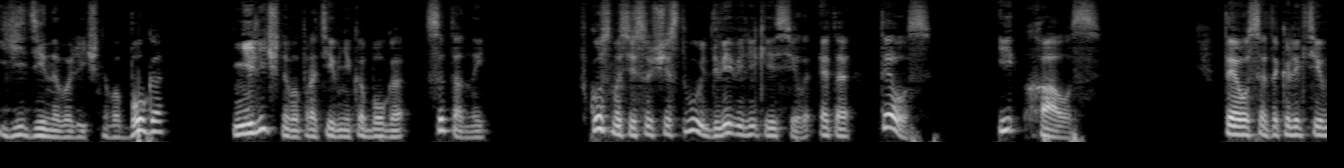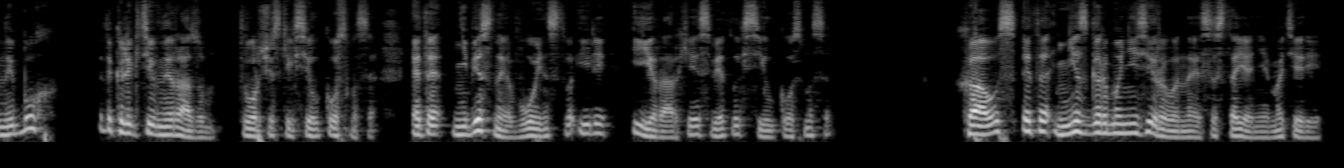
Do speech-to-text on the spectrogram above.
единого личного Бога, не личного противника Бога – сатаны. В космосе существуют две великие силы – это Теос и Хаос. Теос – это коллективный Бог, это коллективный разум творческих сил космоса, это небесное воинство или иерархия светлых сил космоса. Хаос – это несгармонизированное состояние материи,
